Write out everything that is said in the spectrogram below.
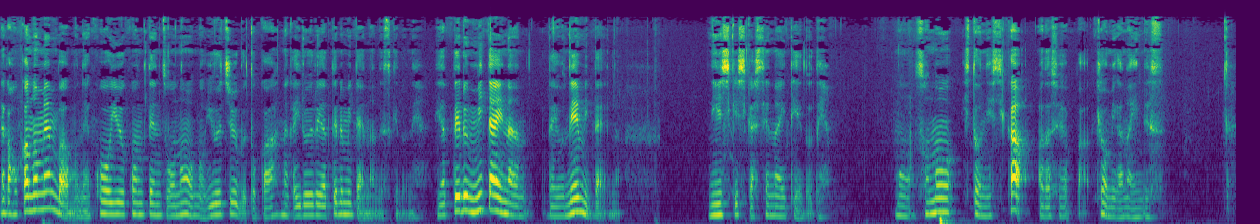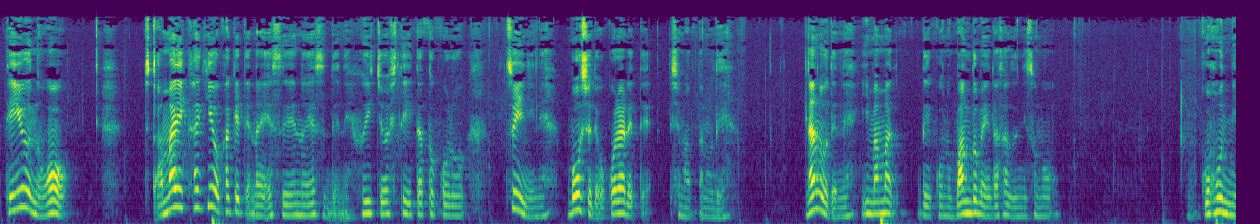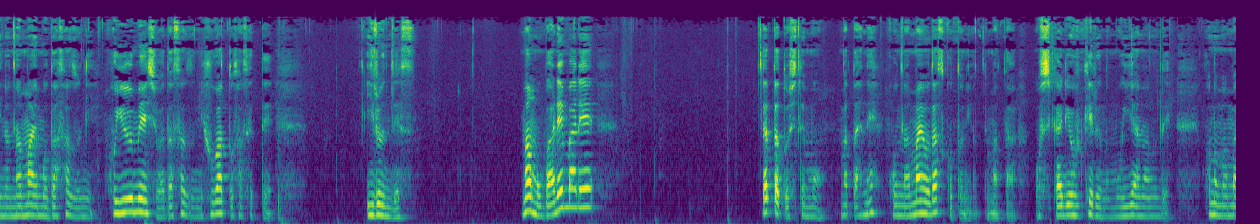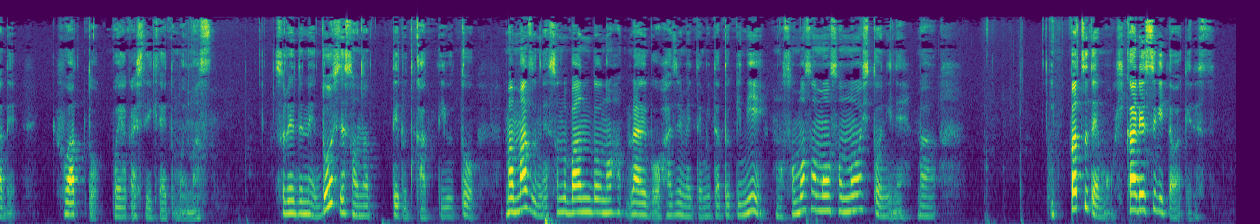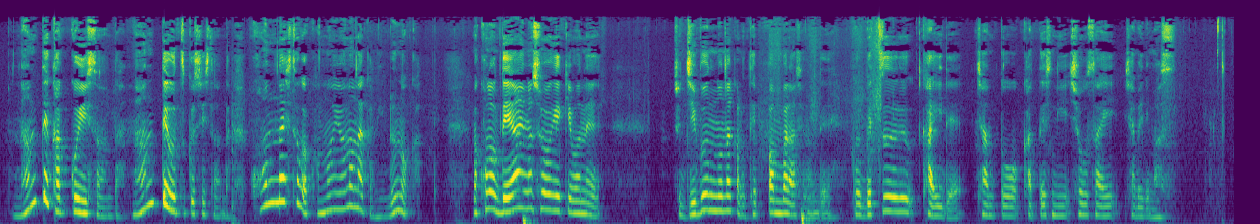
なんか他のメンバーもね、こういうコンテンツをのの YouTube とか、なんかいろいろやってるみたいなんですけどね。やってるみたいなんだよね、みたいな認識しかしてない程度で。もうその人にしか私はやっぱ興味がないんです。っていうのを、ちょっとあまり鍵をかけてない SNS でね、吹聴していたところ、ついにね、某所で怒られてしまったので、なのでね、今までこのバンド名出さずにそのご本人の名前も出さずに固有名詞は出さずにふわっとさせているんですまあもうバレバレだったとしてもまたねこの名前を出すことによってまたお叱りを受けるのも嫌なのでこのままでふわっとぼやかしていきたいと思いますそれでねどうしてそうなってるかっていうとまあ、まずねそのバンドのライブを初めて見た時にもうそもそもその人にねまあ一発でも惹かれすぎたわけです。なんてかっこいい人なんだ。なんて美しい人なんだ。こんな人がこの世の中にいるのかって。まあ、この出会いの衝撃はね、ちょ自分の中の鉄板話なんで、これ別回でちゃんと勝手に詳細喋ります。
